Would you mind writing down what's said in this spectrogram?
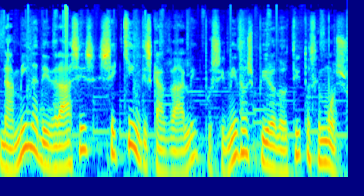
να μην αντιδράσεις σε εκείνη τη σκανδάλη που συνήθως πυροδοτεί το θυμό σου.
